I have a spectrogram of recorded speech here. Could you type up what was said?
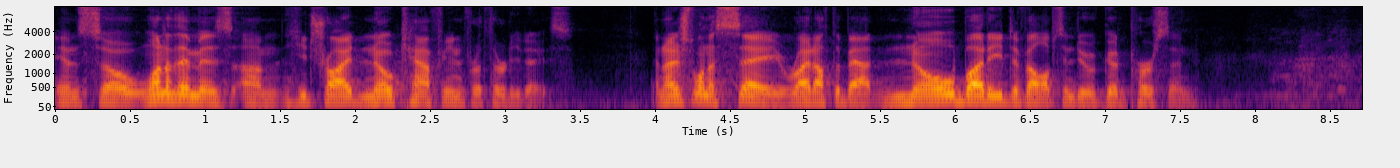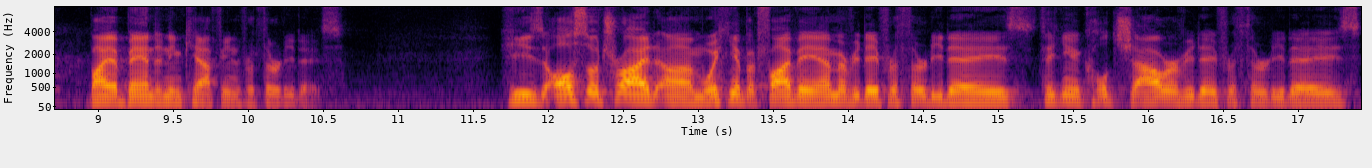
And so, one of them is um, he tried no caffeine for 30 days. And I just want to say right off the bat nobody develops into a good person by abandoning caffeine for 30 days. He's also tried um, waking up at 5 a.m. every day for 30 days, taking a cold shower every day for 30 days.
